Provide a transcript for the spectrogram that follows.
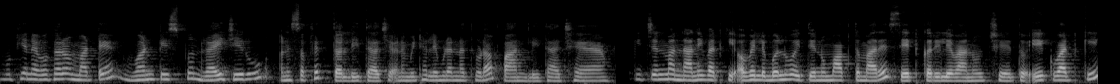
મુઠિયાને વઘારવા માટે વન ટીસ્પૂન રાઈ જીરું અને સફેદ તલ લીધા છે અને મીઠા લીમડાના થોડા પાન લીધા છે. કિચનમાં નાની વાટકી અવેલેબલ હોય તેનું માપ તમારે સેટ કરી લેવાનું છે. તો એક વાટકી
